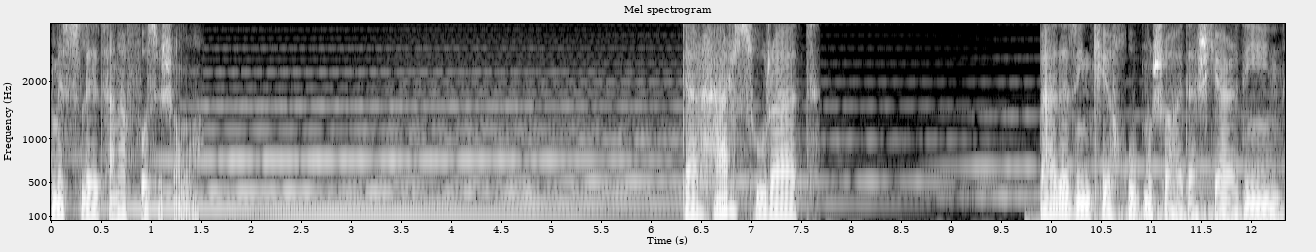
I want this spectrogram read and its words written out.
مثل تنفس شما. در هر صورت. بعد از اینکه خوب مشاهدش کردین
